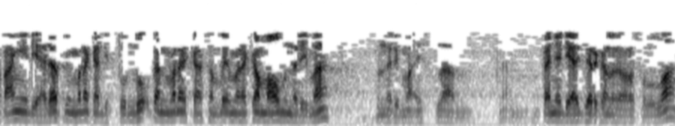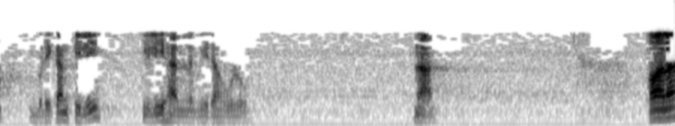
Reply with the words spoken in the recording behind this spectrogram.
perangi dihadapi mereka, ditundukkan mereka sampai mereka mau menerima menerima Islam. Nah, makanya diajarkan oleh Rasulullah berikan pilih pilihan lebih dahulu. Nah, qala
